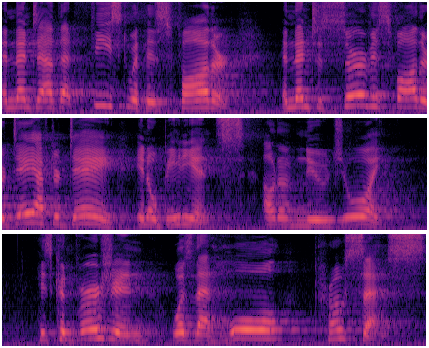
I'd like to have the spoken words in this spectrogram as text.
and then to have that feast with his father, and then to serve his father day after day in obedience out of new joy. His conversion was that whole process,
